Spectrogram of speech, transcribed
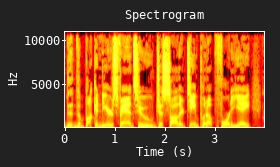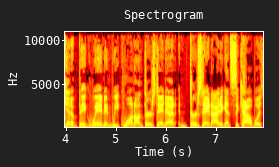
the, the Buccaneers fans who just saw their team put up 48, get a big win in week one on Thursday night, Thursday night against the Cowboys,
